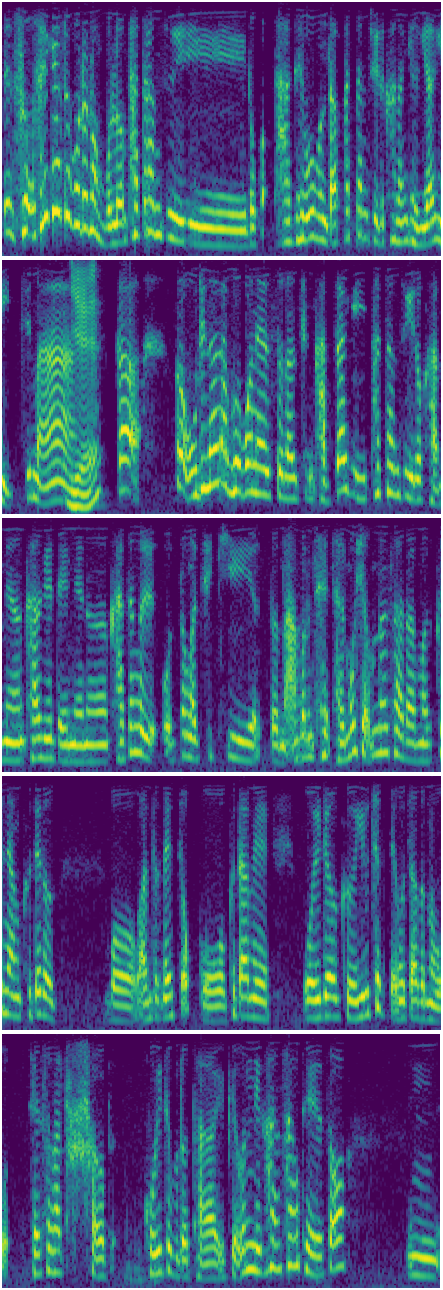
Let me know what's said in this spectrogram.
그래서 세계적으로는 물론 파탄주의로 다 대부분 다 파탄주의로 가는 경향이 있지만, 예. 그러니까, 그러니까 우리나라 법원에서는 지금 갑자기 이 파탄주의로 가면 가게 되면은 가정을 어떤 걸 지키던 아무런 제- 잘못이 없는 사람은 그냥 그대로 뭐 완전 내쫓고 그다음에 오히려 그 유책 배우자들은 재산을 다 업- 고의적으로 다 이렇게 은닉한 상태에서 음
